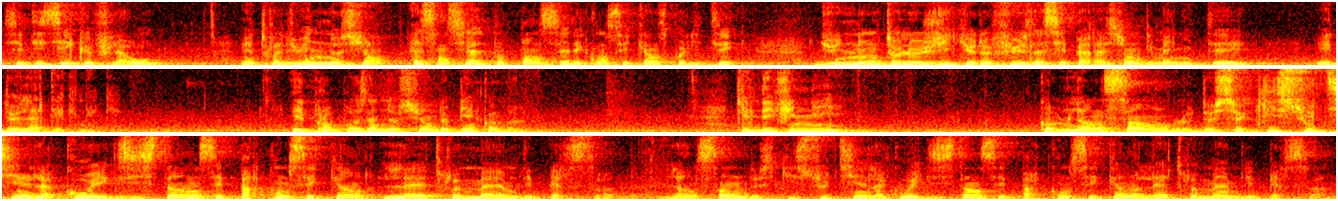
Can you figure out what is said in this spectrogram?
C'est ici que Flau introduit une notion essentielle pour penser les conséquences politiques d'une ontologie qui refuse la séparation de l'humanité et de la technique. Il propose la notion de bien commun, qu'il définit comme l'ensemble de ce qui soutient la coexistence et par conséquent l'être même des personnes. L'ensemble de ce qui soutient la coexistence et par conséquent l'être même des personnes.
